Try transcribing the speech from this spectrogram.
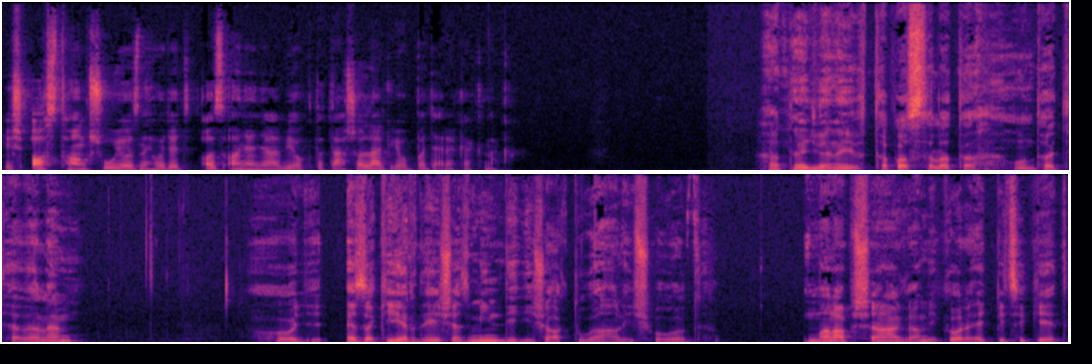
és azt hangsúlyozni, hogy az anyanyelvi oktatás a legjobb a gyerekeknek? Hát 40 év tapasztalata mondhatja velem, hogy ez a kérdés ez mindig is aktuális volt. Manapság, amikor egy picikét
